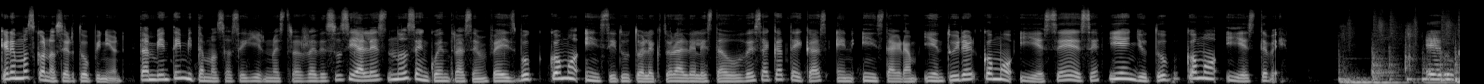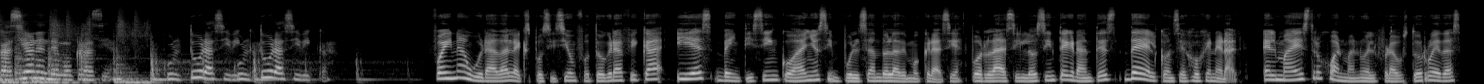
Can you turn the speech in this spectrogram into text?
Queremos conocer tu opinión. También te invitamos a seguir nuestras redes sociales. Nos encuentras en Facebook como Instituto Electoral del Estado de Zacatecas, en Instagram y en Twitter como ISS y en YouTube como ISTV. Educación en democracia. Cultura cívica. Cultura cívica. Fue inaugurada la exposición fotográfica y es 25 años impulsando la democracia por las y los integrantes del Consejo General. El maestro Juan Manuel Frausto Ruedas,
